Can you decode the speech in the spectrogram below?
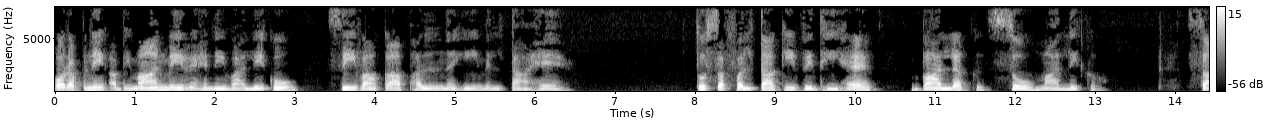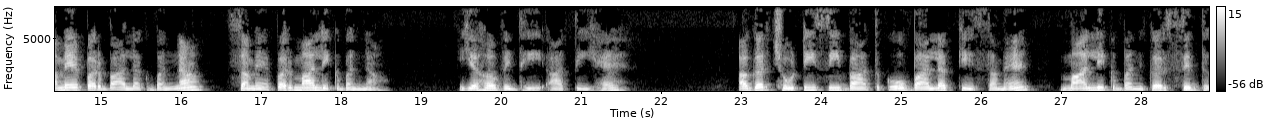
और अपने अभिमान में रहने वाले को सेवा का फल नहीं मिलता है। तो सफलता की विधि है बालक सो मालिक। समय पर बालक बनना, समय पर मालिक बनना। यह विधि आती है। अगर छोटी सी बात को बालक के समय मालिक बनकर सिद्ध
